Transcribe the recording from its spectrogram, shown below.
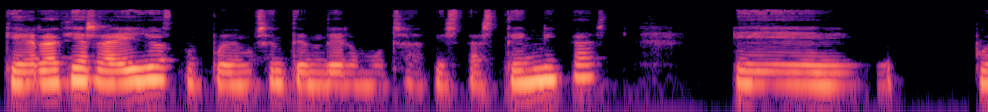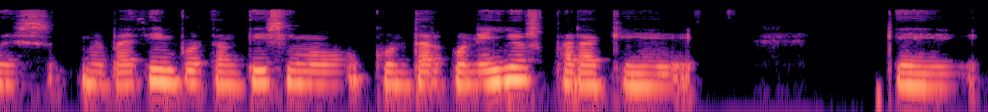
que gracias a ellos pues, podemos entender muchas de estas técnicas. Eh, pues me parece importantísimo contar con ellos para que, que,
